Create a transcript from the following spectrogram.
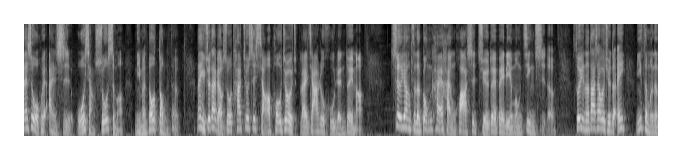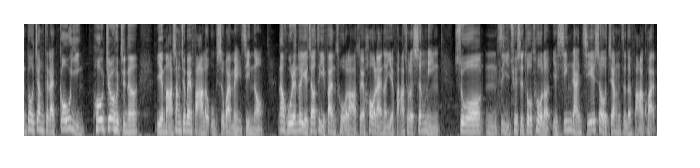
但是我会暗示我想说什么，你们都懂的。”那也就代表说他就是想要 Paul George 来加入湖人队嘛？这样子的公开喊话是绝对被联盟禁止的。所以呢，大家会觉得，哎，你怎么能够这样子来勾引 Paul George 呢？也马上就被罚了五十万美金哦。那湖人队也知道自己犯错了，所以后来呢也发出了声明，说嗯自己确实做错了，也欣然接受这样子的罚款。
